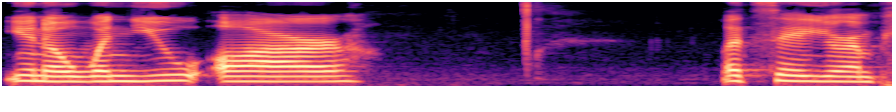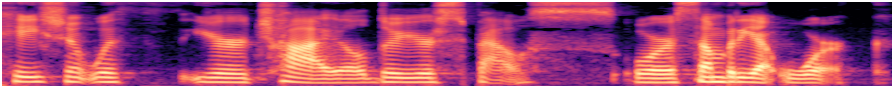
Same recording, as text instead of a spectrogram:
you know, when you are let's say you're impatient with your child or your spouse or somebody at work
